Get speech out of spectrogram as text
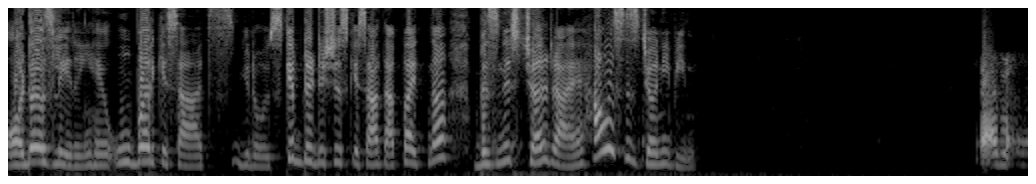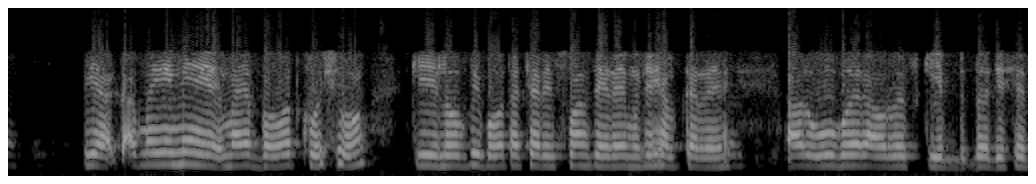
ऑर्डर्स ले रही हैं ऊबर के साथ यू नो स्किप्ड डिशेस के साथ आपका इतना बिज़नेस चल रहा है how is this journey been मैं मैं मैं बहुत खुश हूँ। कि लोग भी बहुत अच्छा रिस्पांस दे रहे हैं मुझे हेल्प कर रहे हैं। और ऊबर और स्किप डिशेस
